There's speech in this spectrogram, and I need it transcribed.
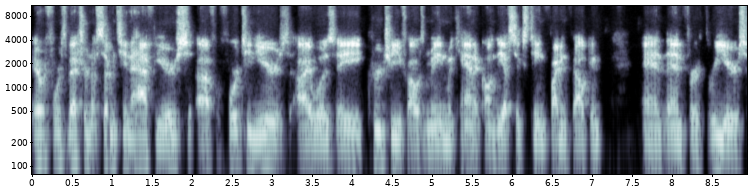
Air Force veteran of 17 and a half years. Uh, for 14 years, I was a crew chief. I was a main mechanic on the F 16 Fighting Falcon. And then for three years,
